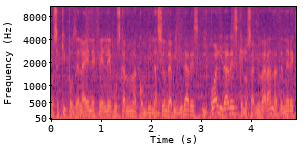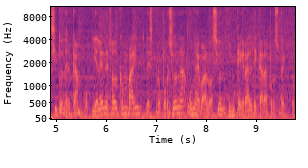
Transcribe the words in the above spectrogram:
Los equipos de la NFL buscan una combinación de habilidades y cualidades que los ayudarán a tener éxito en el campo, y el NFL Combine les proporciona una evaluación integral de cada prospecto.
